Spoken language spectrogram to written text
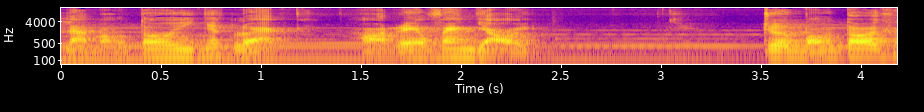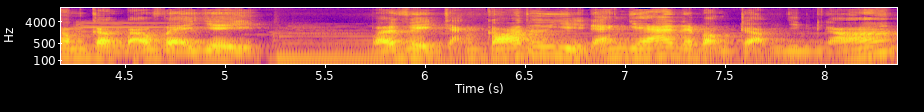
Là bọn tôi nhất loạt, Họ reo vang dội. Trường bọn tôi không cần bảo vệ gì, Bởi vì chẳng có thứ gì đáng giá để bọn trộm nhìn ngó.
